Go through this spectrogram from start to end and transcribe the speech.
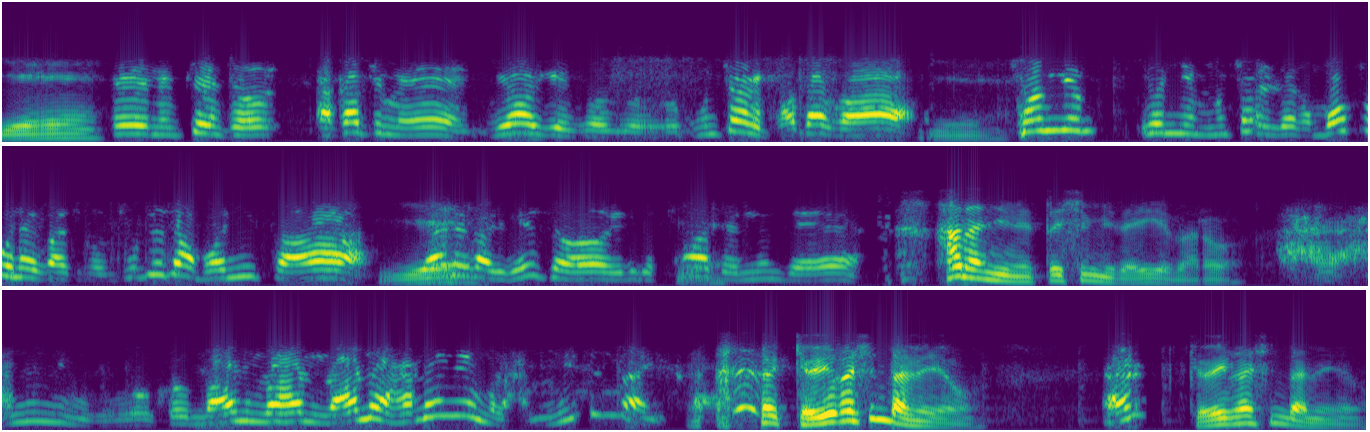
예. 네, 저 아까쯤에 이야기 그, 그 문자를 보다가 예. 정경 의원님 문자를 내가 못 보내가지고 두개다 보니까 예. 미안해가지고 해서 이렇게 통화됐는데 하나님의 뜻입니다. 이게 바로. 아, 하느님 그거 그 나는 난 나는 하느님을 안 믿는다니까. 교회 가신다며요. 에? 교회 가신다며요.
